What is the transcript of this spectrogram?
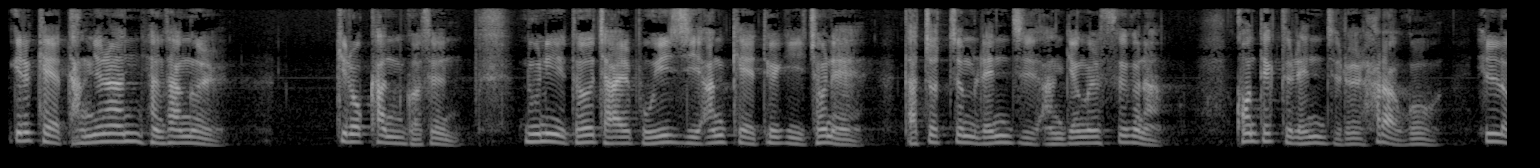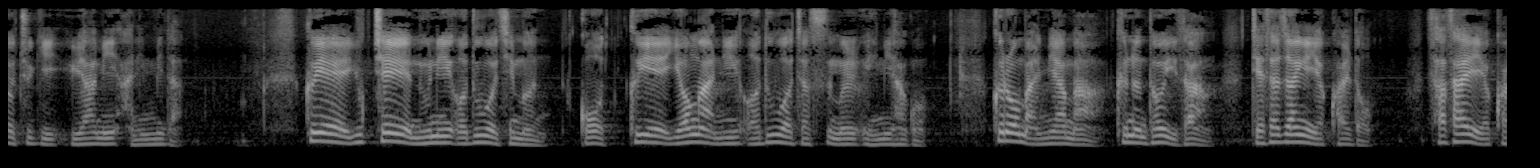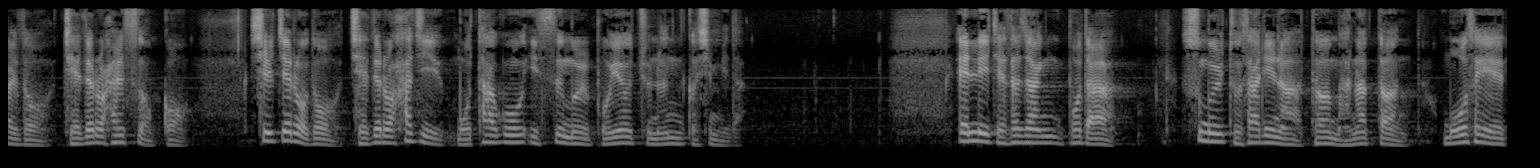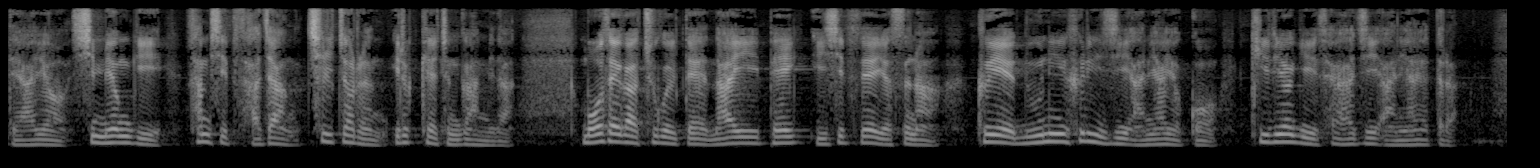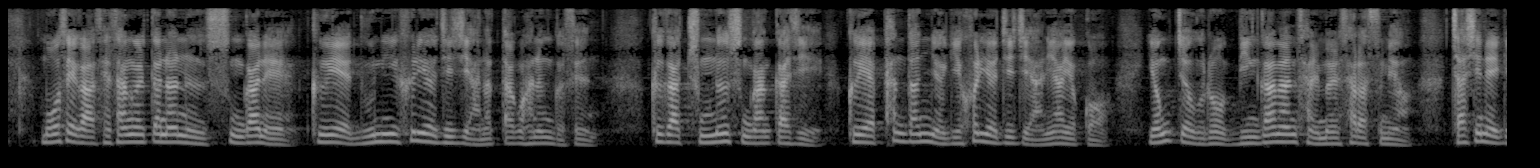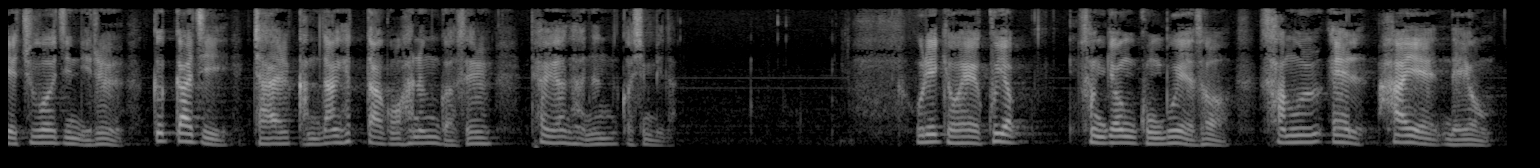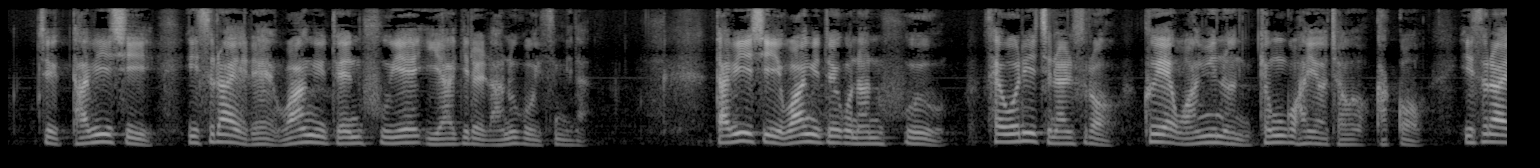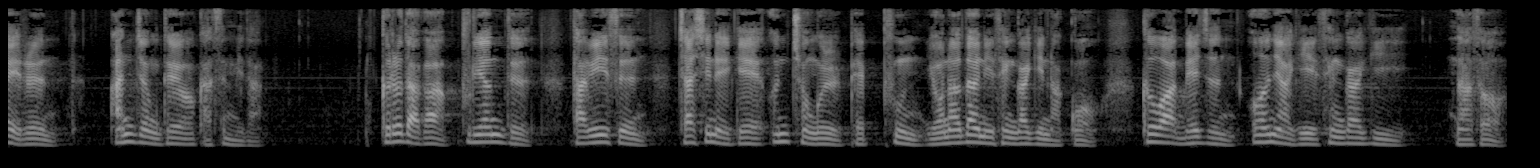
이렇게 당연한 현상을 기록한 것은 눈이 더 잘 보이지 않게 되기 전에 다초점 렌즈 안경을 쓰거나 콘택트 렌즈를 하라고 일러주기 위함이 아닙니다. 그의 육체의 눈이 어두워짐은 곧 그의 영안이 어두워졌음을 의미하고 그로 말미암아 그는 더 이상 제사장의 역할도 사사의 역할도 제대로 할 수 없고 실제로도 제대로 하지 못하고 있음을 보여주는 것입니다. 엘리 제사장보다 22살이나 더 많았던 모세에 대하여 신명기 34장 7절은 이렇게 증가합니다. 모세가 죽을 때 나이 120세였으나 그의 눈이 흐리지 아니하였고 기력이 쇠하지 아니하였더라. 모세가 세상을 떠나는 순간에 그의 눈이 흐려지지 않았다고 하는 것은 그가 죽는 순간까지 그의 판단력이 흐려지지 아니하였고 영적으로 민감한 삶을 살았으며 자신에게 주어진 일을 끝까지 잘 감당했다고 하는 것을 표현하는 것입니다. 우리 교회 구역 성경 공부에서 사무엘 하의 내용, 즉 다윗이 이스라엘의 왕이 된 후의 이야기를 나누고 있습니다. 다윗이 왕이 되고 난 후 세월이 지날수록 그의 왕위는 견고하여 져 갔고 이스라엘은 안정되어 갔습니다. 그러다가 불현듯 다윗은 자신에게 은총을 베푼 요나단이 생각이 났고 그와 맺은 언약이 생각이 나서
